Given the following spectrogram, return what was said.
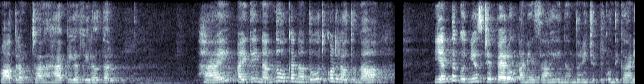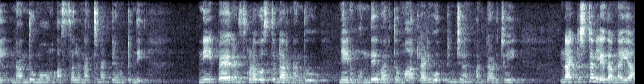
మాత్రం చాలా హ్యాపీగా ఫీల్ అవుతారు. హాయ్ అయితే నందు ఒక నా తోచుకోడలవుతుందా ఎంత గుడ్ న్యూస్ చెప్పారు? అనే సాహి నందుని చుట్టుకుంది కానీ నందు మొహం అస్సలు నచ్చనట్టే ఉంటుంది. నీ పేరెంట్స్ కూడా వస్తున్నారు నందు. నేను ముందే వాళ్ళతో మాట్లాడి ఒప్పించాను అంటాడు జై. నాకిష్టం లేదన్నయ్య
